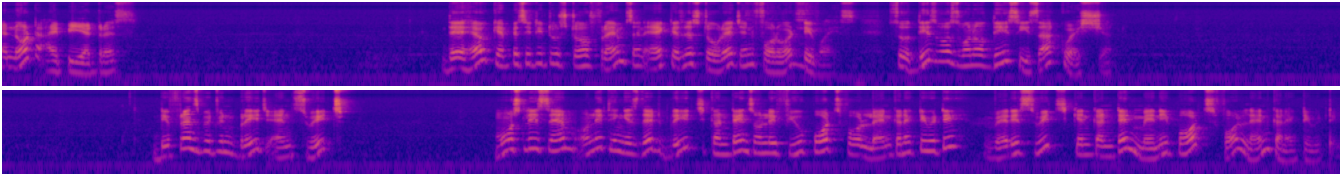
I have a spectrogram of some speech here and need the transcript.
and not IP address. They have capacity to store frames and act as a storage and forward device. So this was one of the CISA question. Difference between bridge and switch Mostly same, only thing is that bridge contains only few ports for LAN connectivity, whereas switch can contain many ports for LAN connectivity.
